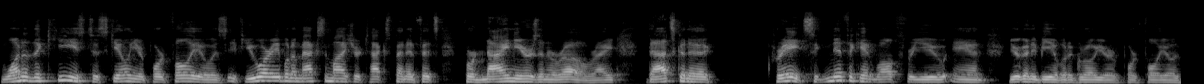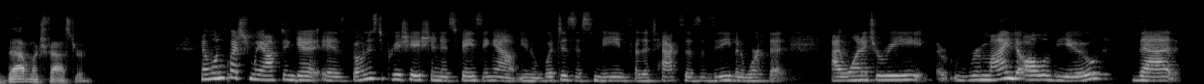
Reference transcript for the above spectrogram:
one of the keys to scaling your portfolio is if you are able to maximize your tax benefits for nine years in a row, right? That's going to create significant wealth for you and you're going to be able to grow your portfolio that much faster. And one question we often get is bonus depreciation is phasing out. You know, what does this mean for the taxes? Is it even worth it? I wanted to re uh, remind all of you that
